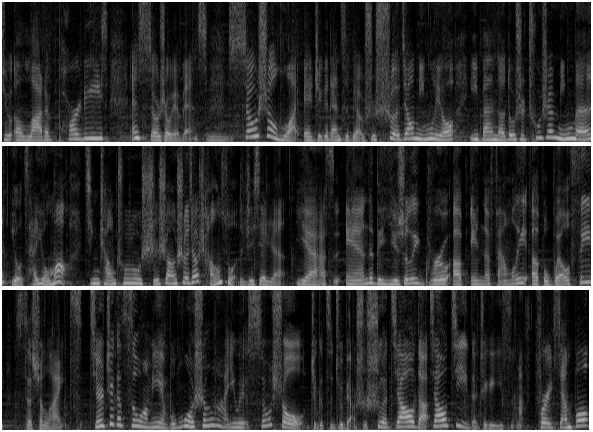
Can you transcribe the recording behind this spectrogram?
to a lot of parties and social events. Socialite 哎这个单词表示社交名流，一般呢都是出身名门、有才有貌、经常出入时尚社交场所的这些人。Yes, and they usually grew up in a family of wealthy socialites. 其实这个词我们也不陌生啊，因为 social 这个词就表示社交的、交际的这个意思嘛。For example,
